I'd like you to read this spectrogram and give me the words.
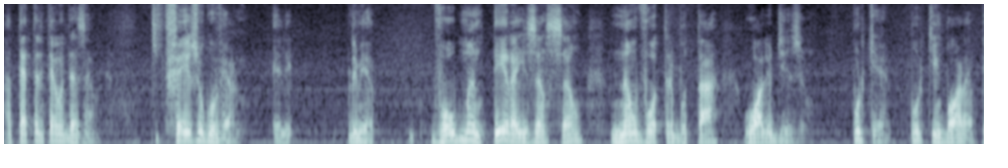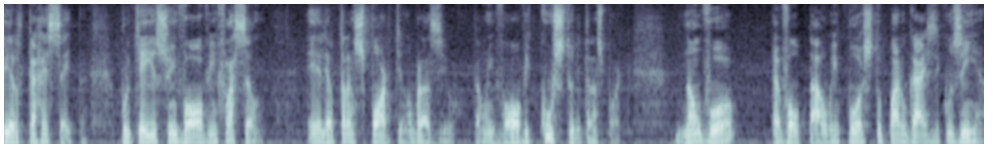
Até 31 de dezembro. O que fez o governo? Ele, primeiro, vou manter a isenção, não vou tributar o óleo diesel. Por quê? Porque, embora perca a receita, porque isso envolve inflação. Ele é o transporte no Brasil, então envolve custo de transporte. Não vou é, voltar o imposto para o gás de cozinha,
